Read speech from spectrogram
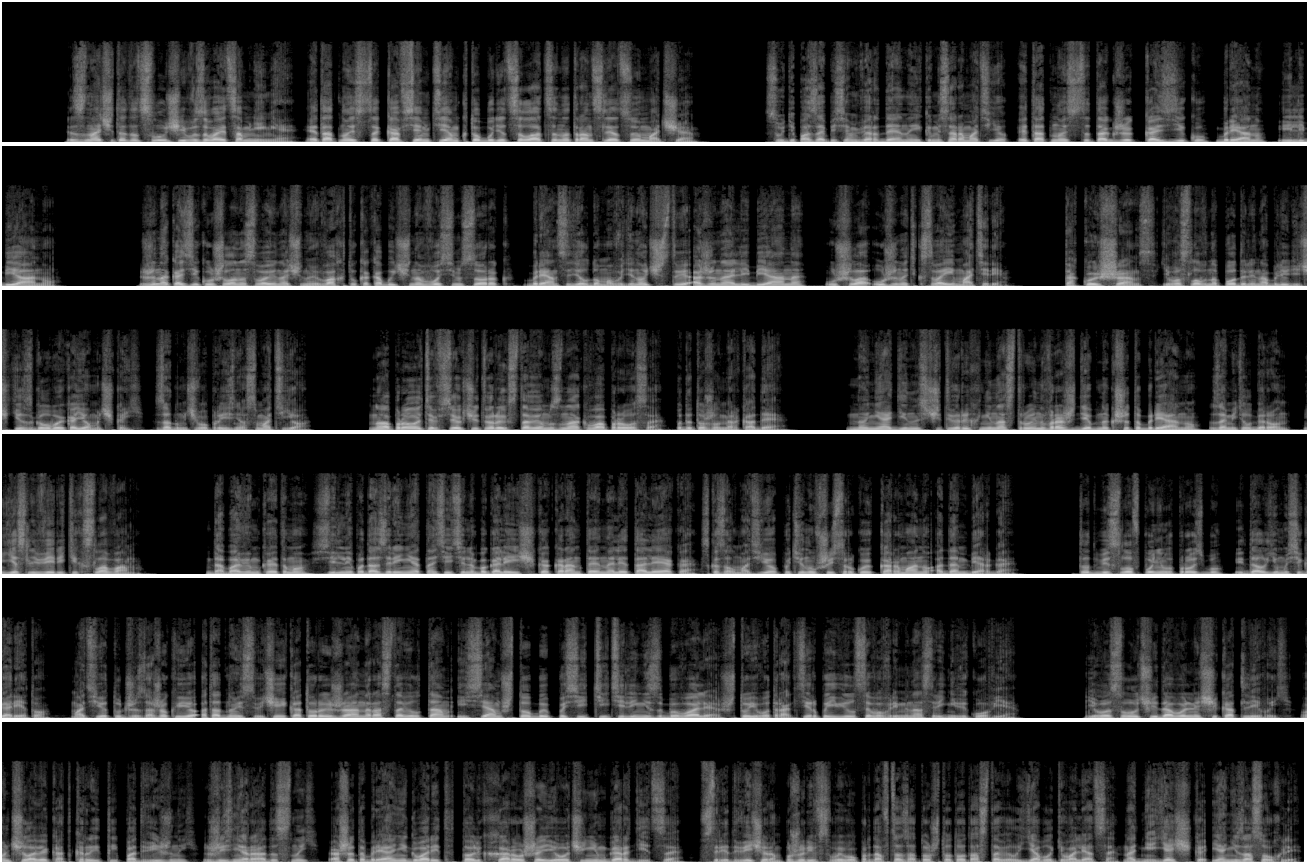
Значит, этот случай вызывает сомнения. Это относится ко всем тем, кто будет ссылаться на трансляцию матча. Судя по записям Вердена и комиссара Матье, это относится также к Казику, Бриану и Либиану. Жена Казика ушла на свою ночную вахту, как обычно, в 8.40. Бриан сидел дома в одиночестве, а жена Либиана ушла ужинать к своей матери. «Такой шанс! Его словно подали на блюдечке с голубой каемочкой», — задумчиво произнес Матье. «Напротив, всех четверых ставим знак вопроса», — подытожил Меркаде. «Но ни один из четверых не настроен враждебно к Шатабриану», — заметил Берон, — «если верить их словам». «Добавим к этому сильные подозрения относительно боголейщика Карантена Леталека», — сказал Матье, потянувшись рукой к карману Адамберга. Тот без слов понял просьбу и дал ему сигарету. Матье тут же зажег ее от одной из свечей, которые Жан расставил там и сям, чтобы посетители не забывали, что его трактир появился во времена Средневековья. Его случай довольно щекотливый. Он человек открытый, подвижный, жизнерадостный, а Шатабриане говорит только хорошее и очень им гордится. В среду вечером, пожурив своего продавца за то, что тот оставил яблоки валяться на дне ящика, и они засохли.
